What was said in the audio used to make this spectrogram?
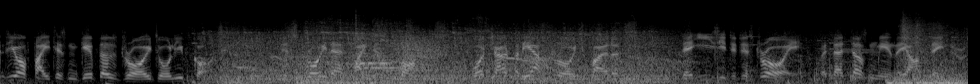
into your fighters and give those droids all you've got. Destroy their fighters' bombs. Watch out for the asteroids, pilots. They're easy to destroy, but that doesn't mean they aren't dangerous.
